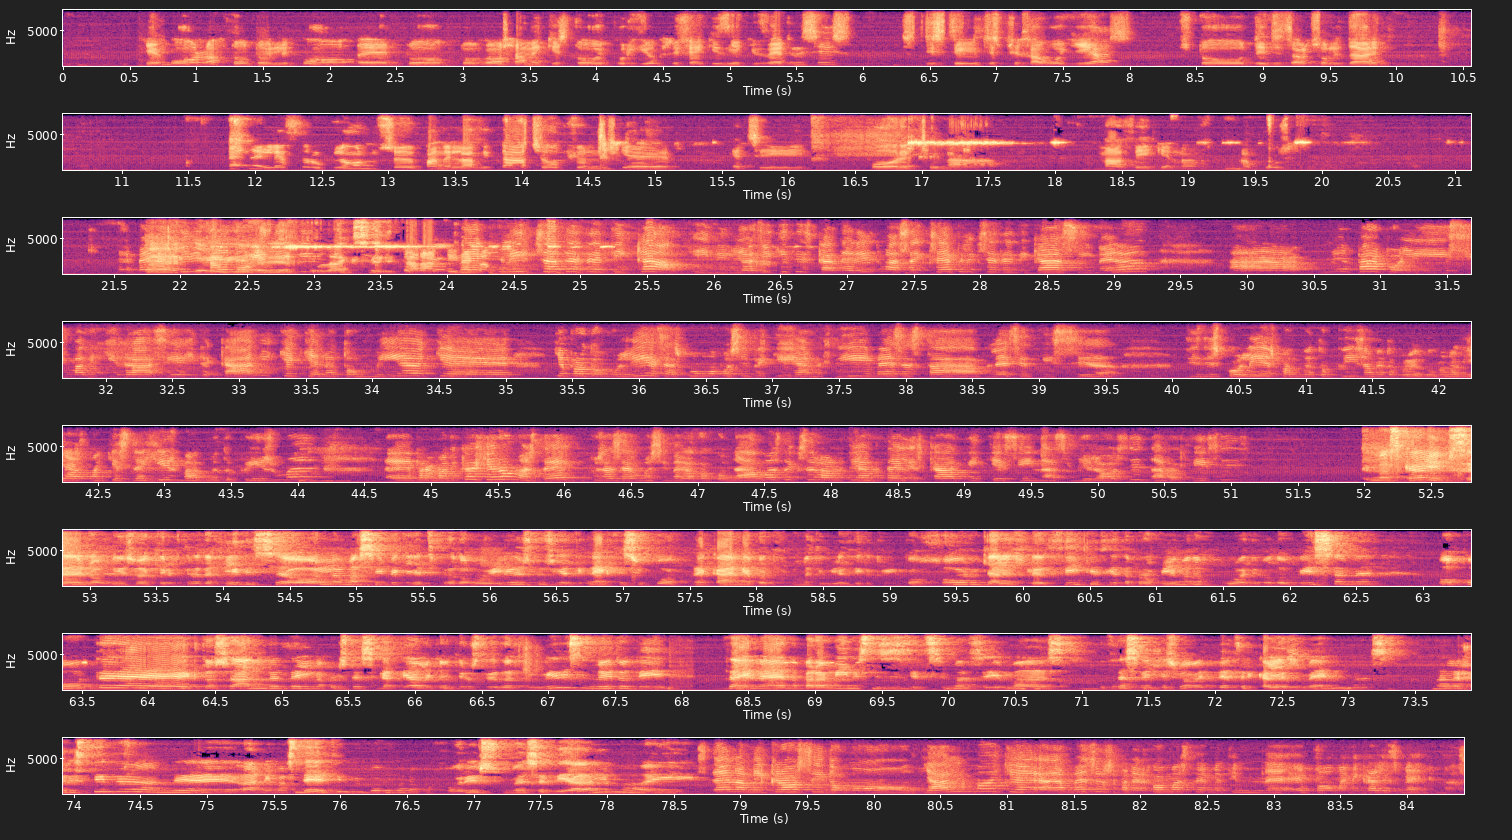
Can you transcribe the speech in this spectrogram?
και όλο αυτό το υλικό ε, το, το δώσαμε και στο Υπουργείο Ψηφιακής Διακυβέρνησης στη στήλη της ψυχαγωγίας, στο Digital Solidarity είναι ελεύθερο πλέον σε πανελλαδικά σε όποιον είχε έτσι όρεξη να, να δει και να ακούσει. Ήταν πολύ δύσκολα. Με εκπλήξατε θετικά. Η βιβλιοθήκη της Κατερίνης μας εξέπληξε θετικά σήμερα. Μια πάρα πολύ σημαντική δράση έχετε κάνει και καινοτομία και, και πρωτοβουλίες, ας πούμε, όπως είπε και η Ανθή, μέσα στα πλαίσια της, τις δυσκολίες που αντιμετωπίζαμε το προηγούμενο διάστημα και συνεχίζουμε να αντιμετωπίζουμε. Ε, πραγματικά χαιρόμαστε που σας έχουμε σήμερα εδώ κοντά μας. Δεν ξέρω αν θέλεις κάτι και εσύ να συμπληρώσεις, να ρωτήσεις. Μας κάλυψε, νομίζω, ο κ. Τρεντεφλίδη σε όλα. Μας είπε και για τις πρωτοβουλίες τους, για την έκθεση που έχουν κάνει από κοινού με τη βιβλιοθήκη του Λιτοχώρου και άλλες βιβλιοθήκε, για τα προβλήματα που αντιμετωπίσαμε. Οπότε, εκτός αν δεν θέλει να προσθέσει κάτι άλλο και ο κ. Τρεντεφλίδη, εννοείται ότι θα, είναι, θα παραμείνει στη συζήτηση μαζί μας, που θα συνεχίσουμε με τη δεύτερη καλεσμένη μας. Αλλά Χριστίνα, ναι, αν είμαστε έτοιμοι, μπορούμε να προχωρήσουμε σε διάλειμμα ή... Ένα μικρό σύντομο διάλειμμα και αμέσως επανερχόμαστε με την επόμενη καλεσμένη μας.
